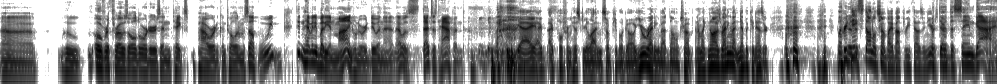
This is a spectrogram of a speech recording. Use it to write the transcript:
Uh, who overthrows old orders and takes power and control of himself. We didn't have anybody in mind when we were doing that. That was that just happened. yeah, I, I, I, pull from history a lot, and so people go, "You were writing about Donald Trump," and I'm like, "No, I was writing about Nebuchadnezzar." Predates the, Donald Trump by about three thousand years. But they're but, the same guy.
